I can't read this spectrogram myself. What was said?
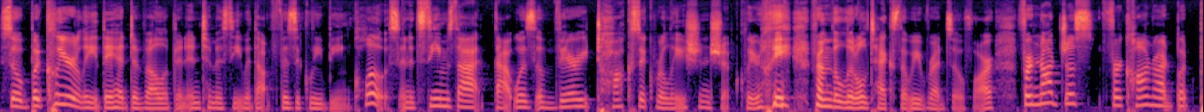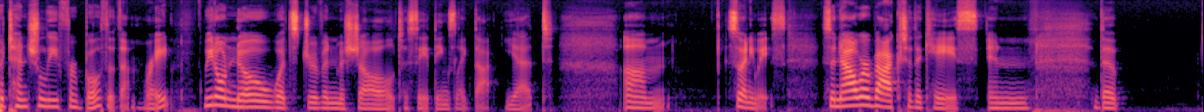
So, but clearly they had developed an intimacy without physically being close. And it seems that that was a very toxic relationship, clearly, from the little text that we've read so far, for not just for Conrad, but potentially for both of them, right? We don't know what's driven Michelle to say things like that yet. Um, so, anyways, so now we're back to the case, and the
